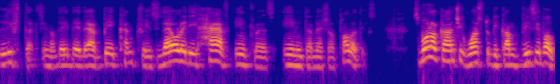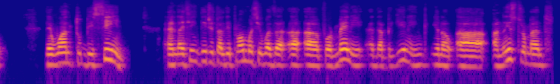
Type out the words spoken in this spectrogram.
lifters. You know, they they, they are big countries. They already have influence in international politics. Smaller country wants to become visible they want to be seen. And I think digital diplomacy was, a, a, a for many at the beginning, you know, uh, an instrument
